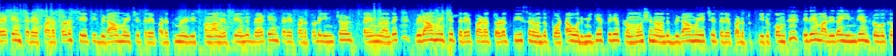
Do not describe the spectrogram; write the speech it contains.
வேட்டையன் திரைப்படத்தோட சேர்த்து விடாமுயற்சி திரைப்படத்தும் ரிலீஸ் பண்ணலாம். எப்படி வந்து வேட்டையன் திரைப்படத்தோட இன்டர்வல் டைமில் வந்து விடாமுயற்சி திரைப்படத்தோட டீசர் வந்து போட்டால் ஒரு மிகப்பெரிய ப்ரொமோஷனை வந்து விடாமுயற்சி திரைப்படத்துக்கு இருக்கும். இதே மாதிரி தான் இந்தியன் டூவுக்கு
